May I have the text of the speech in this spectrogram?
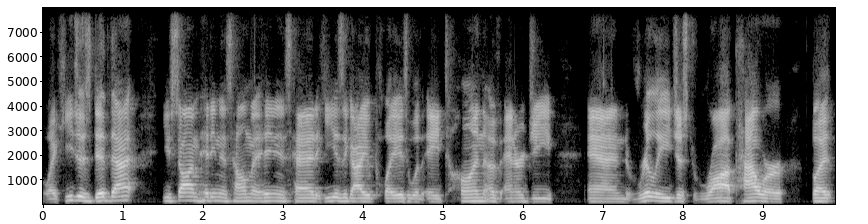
like he just did that. You saw him hitting his helmet, hitting his head. He is a guy who plays with a ton of energy and really just raw power. But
